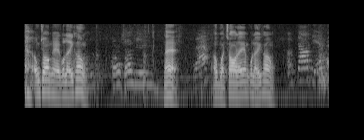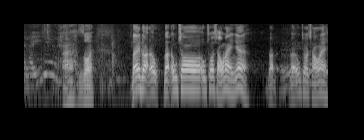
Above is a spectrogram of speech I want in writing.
ông cho nghề có lấy không? Ông sẽ gì? Nè ông bảo cho đấy em có lấy không? Ông cho thì em phải lấy chứ. À rồi. Đây đoạn ông đoạn ông cho ông cho cháu này nhá. Đoạn đoạn ông cho cháu này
